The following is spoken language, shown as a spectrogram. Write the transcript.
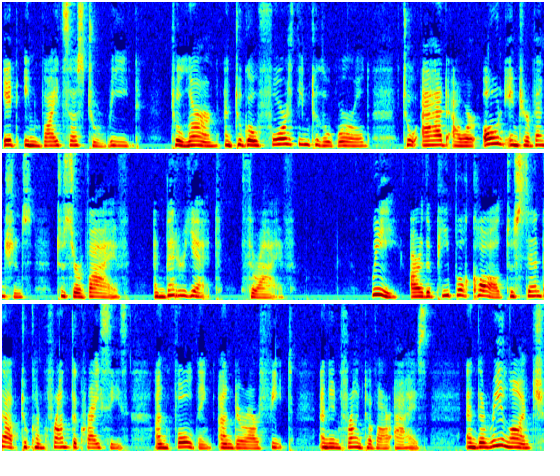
It invites us to read, to learn, and to go forth into the world to add our own interventions to survive and better yet, thrive. We are the people called to stand up to confront the crises unfolding under our feet and in front of our eyes. And the relaunch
